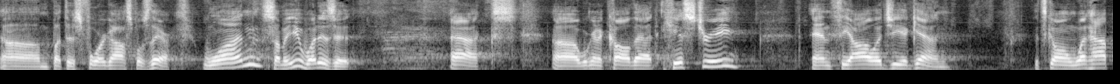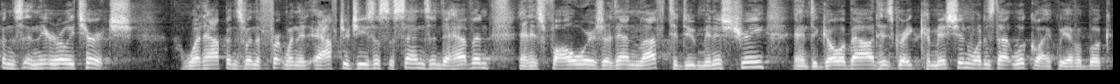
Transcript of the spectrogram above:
Um, but there's four gospels there. One, some of you, what is it? Acts. Uh, we're going to call that history and theology again. It's going, what happens in the early church? What happens when the, when the, after Jesus ascends into heaven and his followers are then left to do ministry and to go about his great commission? What does that look like? We have a book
